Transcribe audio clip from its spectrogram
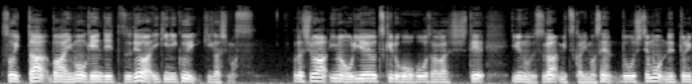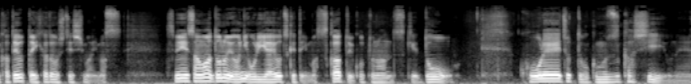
そういった場合も現実では生きにくい気がします。私は今折り合いをつける方法を探しているのですが見つかりません。どうしてもネットに偏った生き方をしてしまいます。すみれさんはどのように折り合いをつけていますか？ということなんですけど、これちょっと僕難しいよね。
